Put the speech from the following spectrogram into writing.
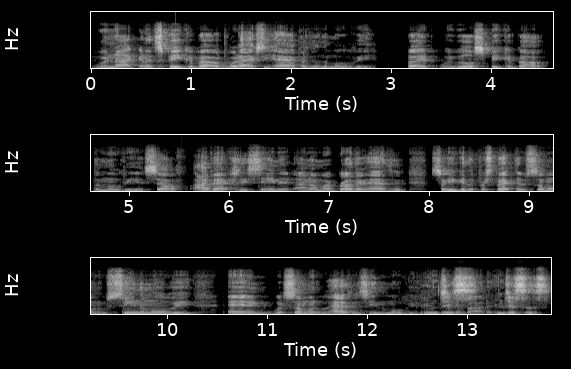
we're not going to speak about what actually happens in the movie, but we will speak about the movie itself. I've actually seen it. I know my brother hasn't. So you get the perspective of someone who's seen the movie and with someone who hasn't seen the movie and think just about it. and just as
